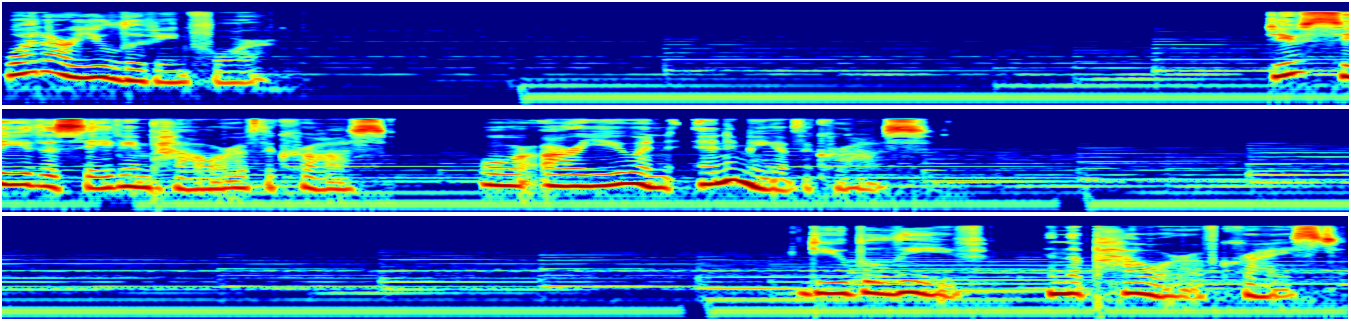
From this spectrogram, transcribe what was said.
What are you living for? Do you see the saving power of the cross, or are you an enemy of the cross? Do you believe in the power of Christ?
